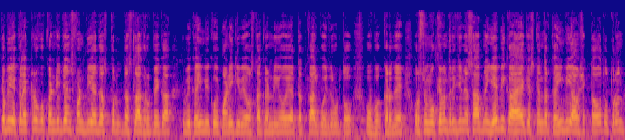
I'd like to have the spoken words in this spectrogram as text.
कि भाई कलेक्टर को कंटीजेंस फंड दिया दस दस लाख रुपए का कि भाई कहीं भी कोई पानी की व्यवस्था करनी हो या तत्काल कोई ज़रूरत हो वो कर दे। और उसमें मुख्यमंत्री जी ने साहब ने यह भी कहा है कि इसके अंदर कहीं भी आवश्यकता हो तो तुरंत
